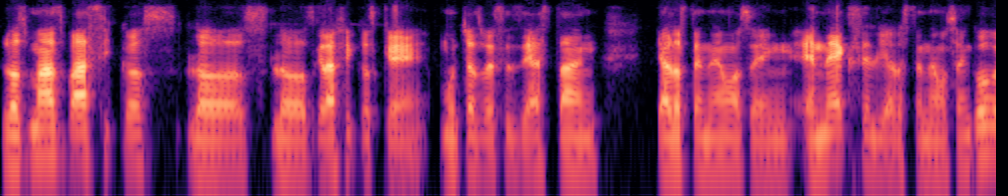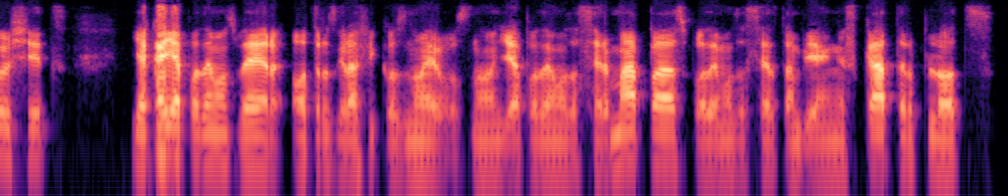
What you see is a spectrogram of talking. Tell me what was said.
los más básicos, los, gráficos que muchas veces ya están, ya los tenemos en, en Excel, ya los tenemos en Google Sheets. Y acá ya podemos ver otros gráficos nuevos, ¿no? Ya podemos hacer mapas, podemos hacer también scatter plots,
